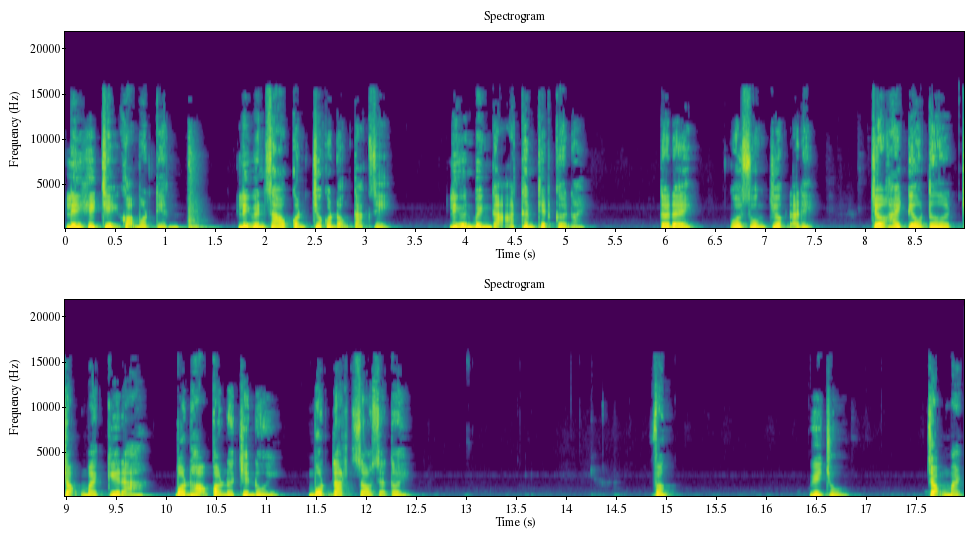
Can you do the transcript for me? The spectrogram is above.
Lý Hy Trị gọi một tiếng. Lý Uyên Giao còn chưa có động tác gì. Lý Uyên Bình đã thân thiết cười nói, Tới đây, ngồi xuống trước đã đi. Chờ hai tiểu tử trọng mạch kia đã, Bọn họ còn ở trên núi, Một đát sau sẽ tới. Vâng. Ghi chú. Trọng mạch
